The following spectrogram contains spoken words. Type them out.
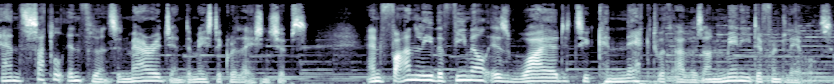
and subtle influence in marriage and domestic relationships. And finally, the female is wired to connect with others on many different levels.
